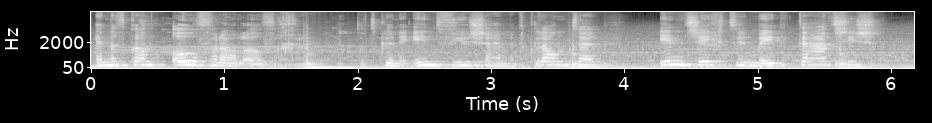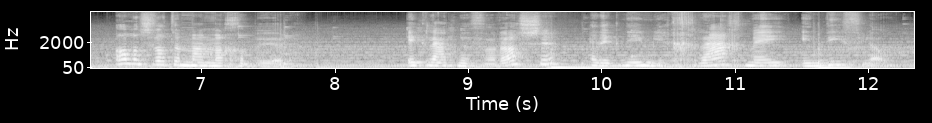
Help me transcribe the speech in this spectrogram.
En dat kan overal overgaan. Dat kunnen interviews zijn met klanten, inzichten, meditaties, alles wat er maar mag gebeuren. Ik laat me verrassen en ik neem je graag mee in die flow.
